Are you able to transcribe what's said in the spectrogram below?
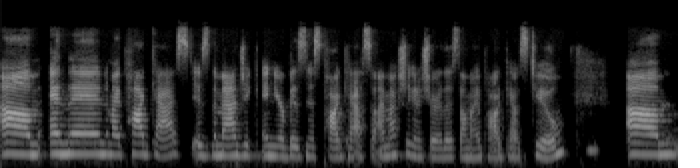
Um, and then my podcast is the Magic in Your Business podcast. So I'm actually going to share this on my podcast too. Um,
